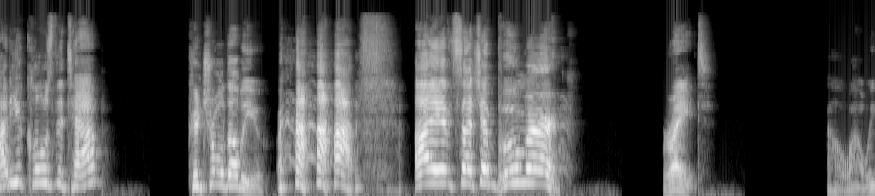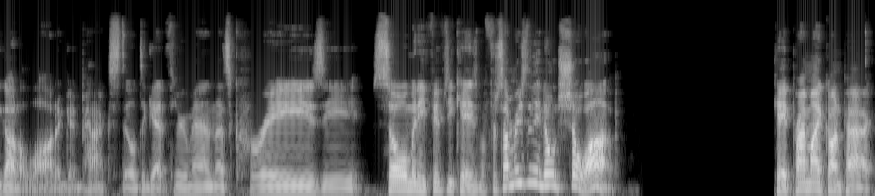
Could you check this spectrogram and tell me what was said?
How do you close the tab? Control W. I am such a boomer. Right. Oh, wow. We got a lot of good packs still to get through, man. That's crazy. So many 50Ks, but for some reason they don't show up. Okay, Prime Icon pack.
